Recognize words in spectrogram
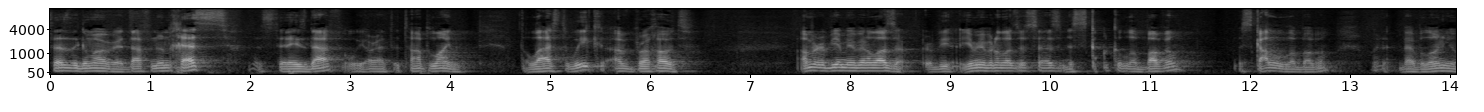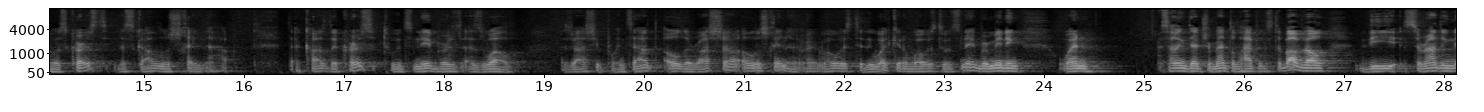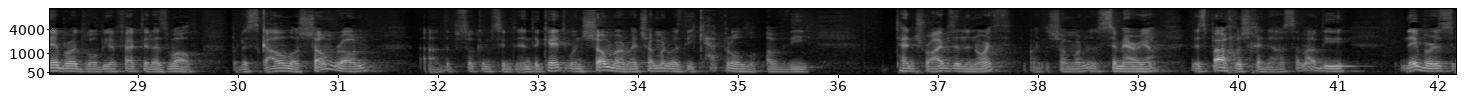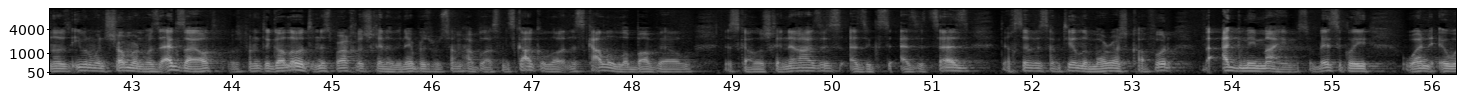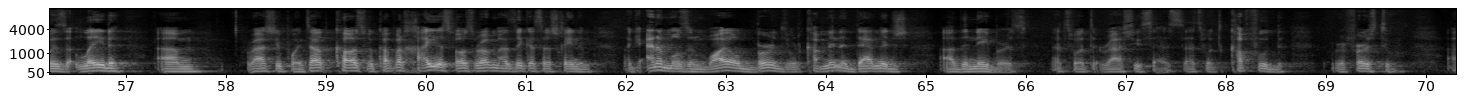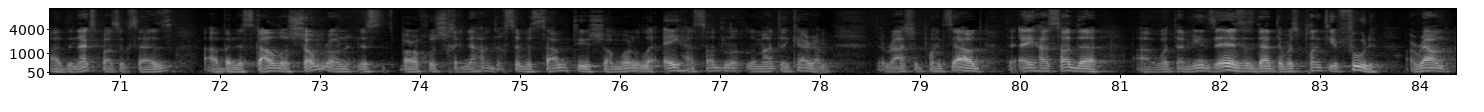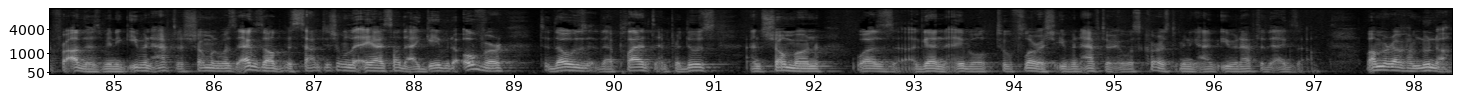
Says the Gemara, Daf Nun Ches, it's today's daf. We are at the top line, the last week of Brachot. Amr Rabbi Yirmiyah ben Elazar. Rabbi Yirmiyah ben Elazar says, Niskalka labavel, Niskalu labavel, when Babylonia was cursed, Niskalu shcheineha. That caused the curse to its neighbors as well. As Rashi points out, Ola Rasha, Ola Shchina, right? What was to the wicked and what was to its neighbor, meaning when something detrimental happens to Bavel, the surrounding neighborhoods will be affected as well. But the Skalal Shomron, uh, the Psukim seem to indicate, when Shomron, right, Shomron was the capital of the ten tribes in the north, right, the Shomron, Samaria, some of the neighbors, you know, even when Shomron was exiled, was put into Galut, Shechina, the neighbors were somehow blessed. Niskalo Labavel, Niskalo Shechina, as, as, as it says, Kafur, Maim. So basically, when it was laid, um, Rashi points out, cause v'kavar v'osrav mazikas hashchenim. Like animals and wild birds would come in and damage uh, the neighbors. That's what Rashi says. That's what kafud refers to. Uh, the next pasuk says, "But niskalo shomron nisbaruch shcheneha dechsev v'samti shomron le'ei hasad lemate kerem." The Rashi points out the ei hasada. Uh, what that means is, is that there was plenty of food around for others, meaning even after Shomron was exiled, I saw that I gave it over to those that plant and produce, and Shomron was again able to flourish even after it was cursed, meaning even after the exile. Rav Hamnuna,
